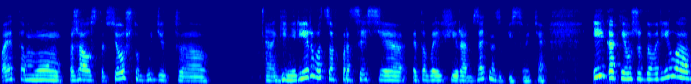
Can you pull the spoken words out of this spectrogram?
Поэтому, пожалуйста, все, что будет э, э, генерироваться в процессе этого эфира, обязательно записывайте. И, как я уже говорила,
